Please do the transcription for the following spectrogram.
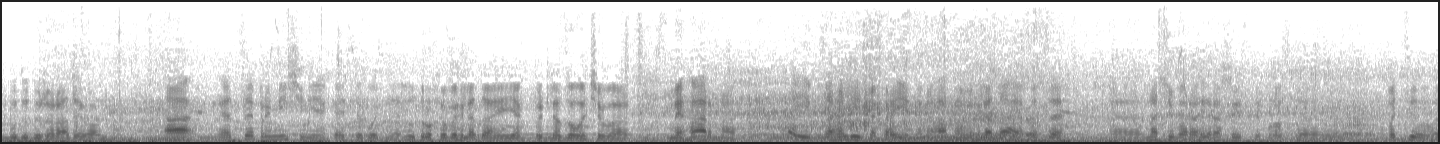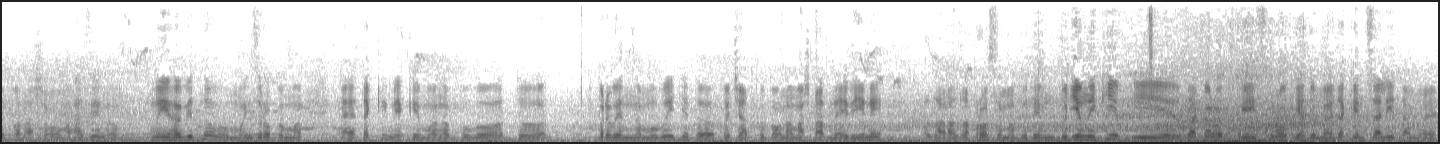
буду дуже радий вам. А е, це приміщення, яке сьогодні ну, трохи виглядає якби для Золочева негарно, та і взагалі для країни негарно виглядає, бо це е, наші вороги рашисти просто поцілили по нашому магазину. Ми його відновимо і зробимо таким, яким воно було до в первинному виді до початку повномасштабної війни. Зараз запросимо будівників і за короткий строк, я думаю, до кінця літа ми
